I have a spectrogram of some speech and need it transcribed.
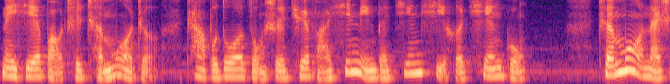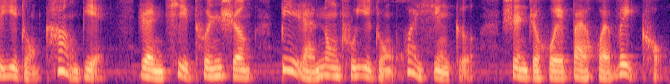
那些保持沉默者，差不多总是缺乏心灵的精细和谦恭。沉默乃是一种抗辩。忍气吞声，必然弄出一种坏性格，甚至会败坏胃口。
